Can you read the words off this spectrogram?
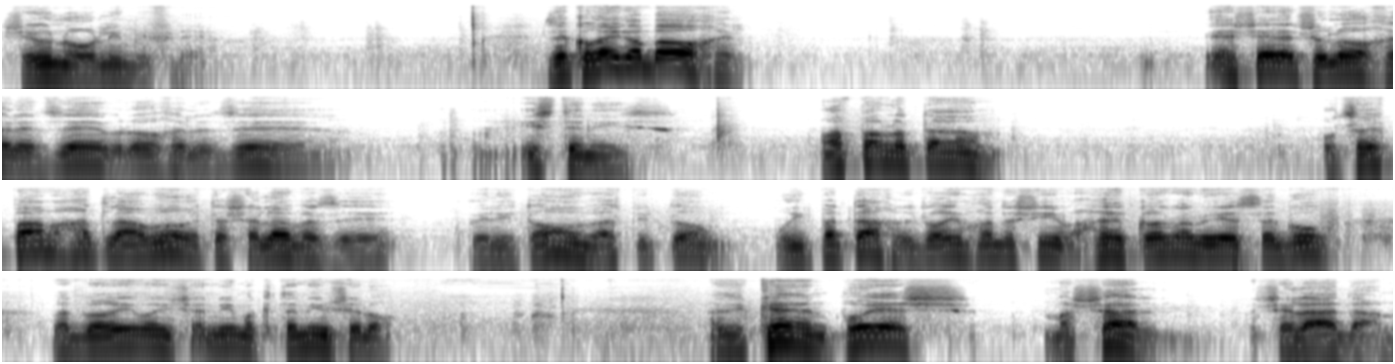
שהיו נעולים בפניהם. זה קורה גם באוכל. יש ילד שלא אוכל את זה ולא אוכל את זה, איסטניס. הוא אף פעם לא טעם. הוא צריך פעם אחת לעבור את השלב הזה ולטעום, ואז פתאום הוא ייפתח לדברים חדשים, אחרת כל הזמן הוא יהיה סגור בדברים הישנים הקטנים שלו. אז כן, פה יש משל של האדם,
